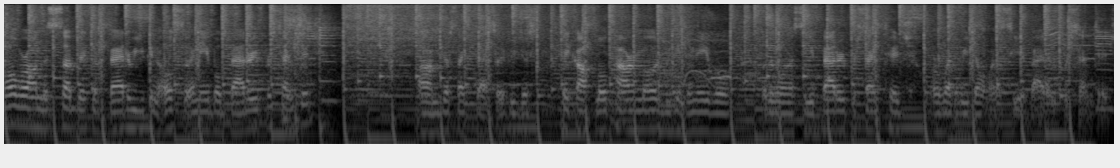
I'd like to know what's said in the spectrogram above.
while we're on the subject of battery, you can also enable battery percentage. Um, just like that. So if you just take off low power mode, we can enable whether we want to see a battery percentage or whether we don't want to see a battery percentage.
